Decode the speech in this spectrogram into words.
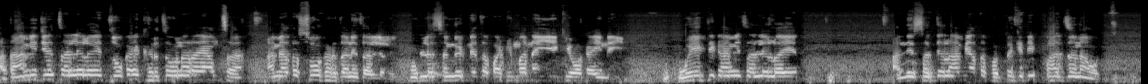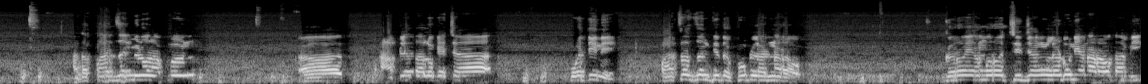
आता आम्ही जे चाललेलो आहे जो काही खर्च होणार आहे आमचा आम्ही आता स्व खर्चाने चाललेलो आहे. कुठल्या संघटनेचा पाठिंबा नाहीये किंवा काही नाही वैयक्तिक आम्ही चाललेलो आहे. आणि सध्याला आम्ही आता फक्त किती? पाच जण आहोत. आता पाच जण मिळून आपण आपल्या तालुक्याच्या वतीने पाचच जण तिथं खूप लढणार आहोत. करो या मरोची जंग लढून येणार आहोत आम्ही.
